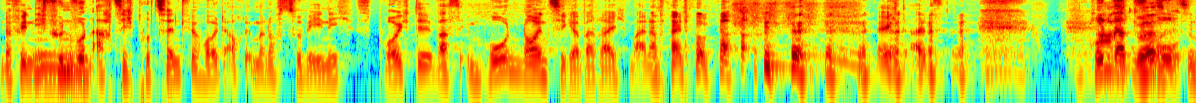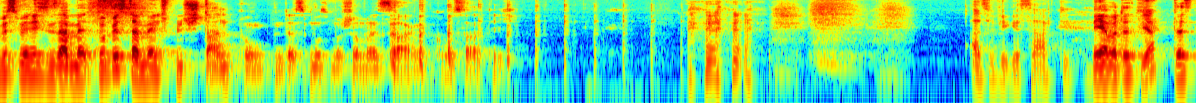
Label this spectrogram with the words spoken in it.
Und da finde ich 85 mhm. Prozent für heute auch immer noch zu wenig. Es bräuchte was im hohen 90er-Bereich, meiner Meinung nach. Echt als 100 Ach, du, hast, du bist wenigstens ein, du bist ein Mensch mit Standpunkten, das muss man schon mal sagen. Großartig. Also wie gesagt. Nee, aber das, ja? das,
